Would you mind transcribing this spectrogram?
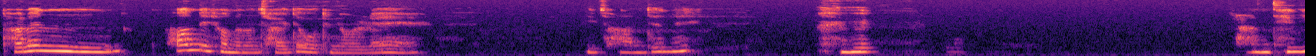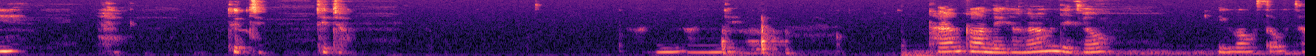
다른 파운데이션으로는 잘 되거든요, 원래. 잘 안 되네? 안 되니? 됐지? 안, 안 돼. 다른 파운데이션을 하면 되죠. 이거 한번 써보자.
